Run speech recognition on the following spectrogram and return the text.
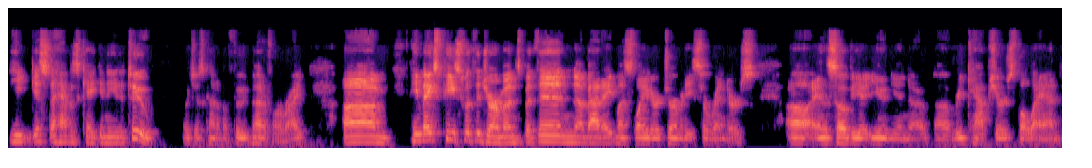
he gets to have his cake and eat it too, which is kind of a food metaphor, right? Um, he makes peace with the Germans, but then about eight months later, Germany surrenders. uh, and the Soviet Union uh, uh, recaptures the land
